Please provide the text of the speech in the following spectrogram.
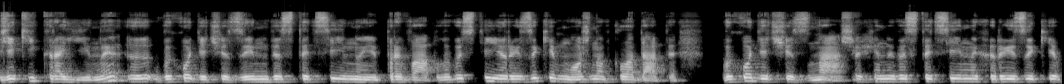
в які країни, е, виходячи з інвестиційної привабливості і ризиків, можна вкладати. Виходячи з наших інвестиційних ризиків,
